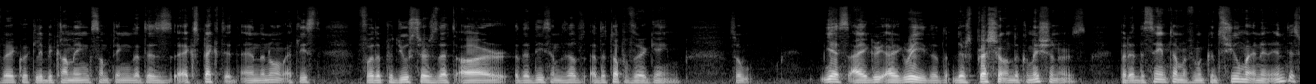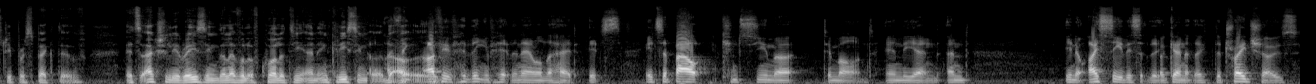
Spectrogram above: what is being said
very quickly becoming something that is expected and the norm at least for the producers that are that these themselves at the top of their game. So, yes, I agree. I agree that there's pressure on the commissioners, but at the same time, from a consumer and an industry perspective, it's actually raising the level of quality and increasing. the, uh, I, think, I think you've hit the nail on the head. It's it's about consumer demand in the end, and you know I see this at the, again at the, the trade shows.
